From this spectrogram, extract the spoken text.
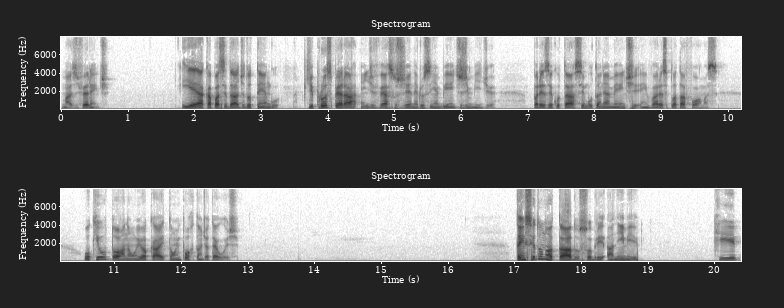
mas diferente. E é a capacidade do Tengu de prosperar em diversos gêneros e ambientes de mídia, para executar simultaneamente em várias plataformas, o que o torna um yokai tão importante até hoje. Tem sido notado sobre anime que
